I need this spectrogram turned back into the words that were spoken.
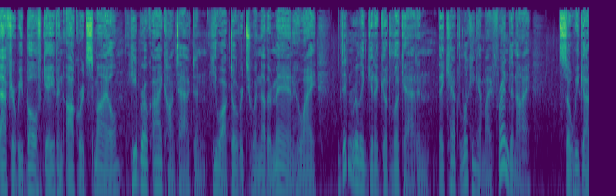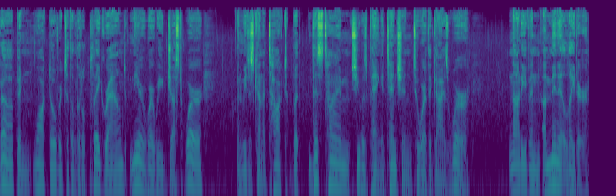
After we both gave an awkward smile, he broke eye contact and he walked over to another man who I didn't really get a good look at, and they kept looking at my friend and I. So we got up and walked over to the little playground near where we just were, and we just kind of talked, but this time she was paying attention to where the guys were. Not even a minute later,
